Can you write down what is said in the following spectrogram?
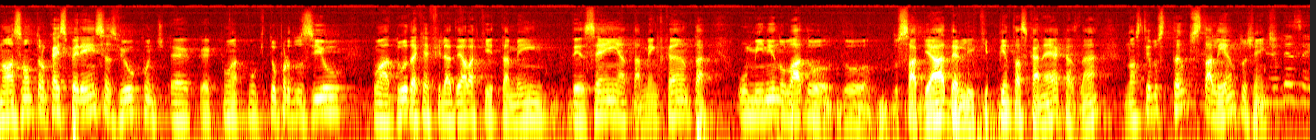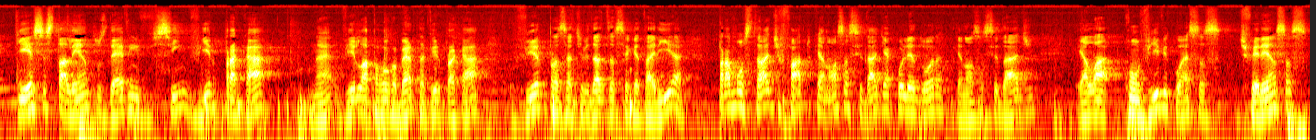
Nós vamos trocar experiências, viu, com, é, com, a, com o que tu produziu, com a Duda, que é filha dela, que também desenha, também canta, o menino lá do, do, do Sabiaderli, que pinta as canecas, né? Nós temos tantos talentos, gente, que esses talentos devem sim vir para cá, né? Vir lá para a Roberta, vir para cá, vir para as atividades da secretaria para mostrar de fato que a nossa cidade é acolhedora, que a nossa cidade ela convive com essas diferenças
